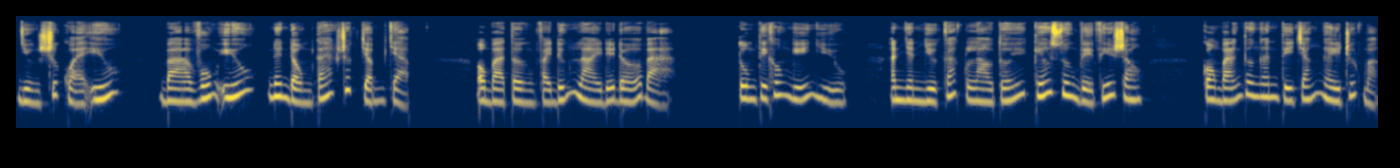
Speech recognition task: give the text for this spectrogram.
Nhưng sức khỏe yếu, Bà vốn yếu nên động tác rất chậm chạp. Ông bà Tân phải đứng lại để đỡ bà. Tùng thì không nghĩ nhiều, Anh nhanh như cắt lao tới kéo Xuân về phía sau, Còn bản thân anh thì trắng ngay trước mặt.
